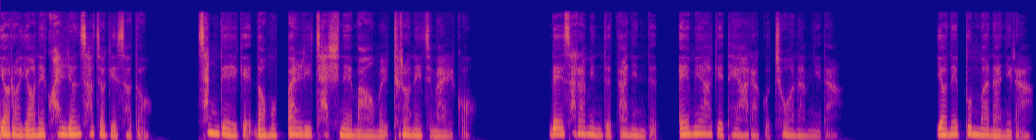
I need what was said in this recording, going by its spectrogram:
여러 연애 관련 서적에서도 상대에게 너무 빨리 자신의 마음을 드러내지 말고 내 사람인 듯 아닌 듯 애매하게 대하라고 조언합니다. 연애뿐만 아니라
